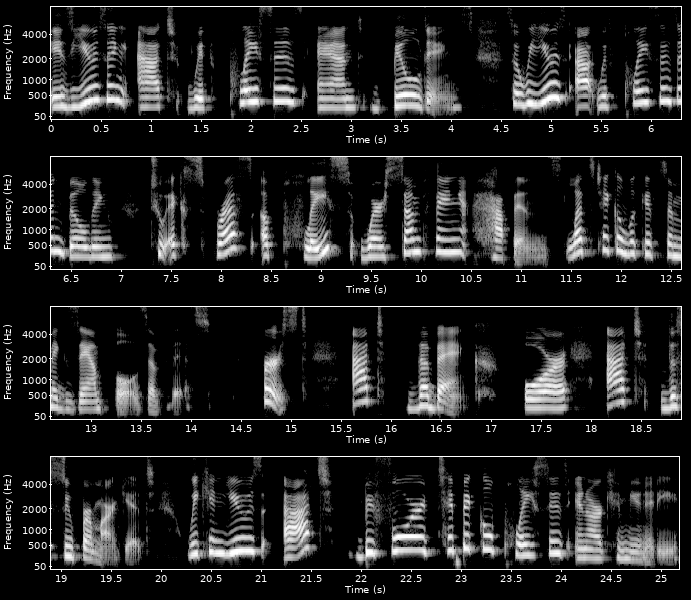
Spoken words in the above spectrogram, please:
is using at with places and buildings. So we use at with places and buildings to express a place where something happens. Let's take a look at some examples of this. First, at the bank or at the supermarket. We can use at before typical places in our community.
